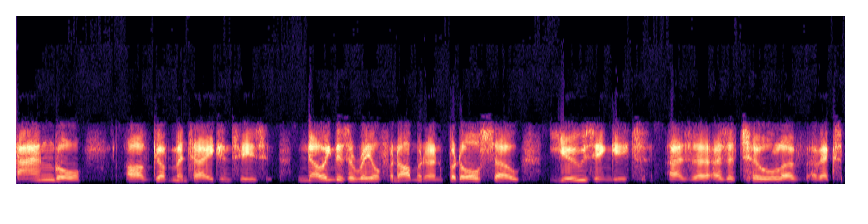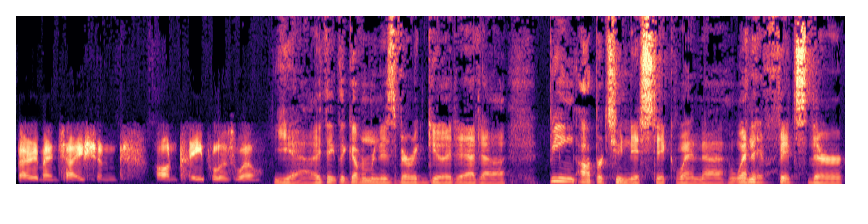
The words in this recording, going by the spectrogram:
angle of government agencies knowing there's a real phenomenon, but also using it as a, as a tool of, of experimentation on people as well. Yeah, I think the government is very good at uh, being opportunistic when uh, when it fits their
